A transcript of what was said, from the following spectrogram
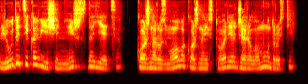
Люди цікавіші, ніж здається. Кожна розмова, кожна історія джерело мудрості.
